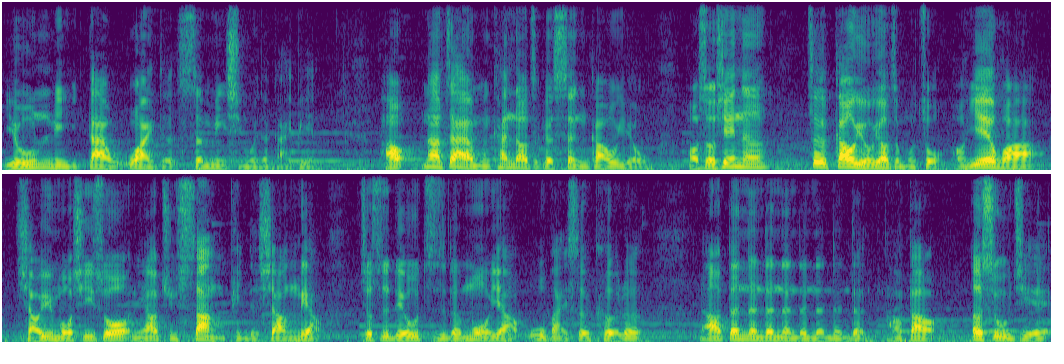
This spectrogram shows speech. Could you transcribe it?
由里到外的生命行为的改变。好，那再我们看到这个圣膏油。好，首先呢，这个膏油要怎么做？好，耶和华小玉摩西说，你要取上品的香料，就是流质的墨药五百色克勒，然后等等等等等等等等。好，到二十五节，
